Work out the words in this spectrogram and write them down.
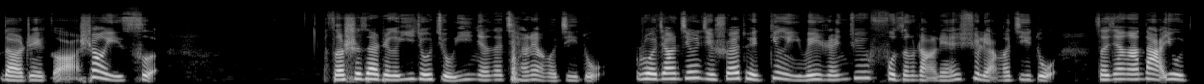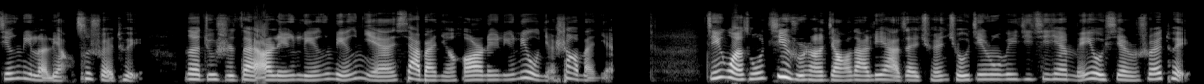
的这个上一次，则是在这个1991年的前两个季度。若将经济衰退定义为人均负增长连续两个季度，则加拿大又经历了两次衰退，那就是在2000年下半年和2006年上半年。尽管从技术上讲，澳大利亚在全球金融危机期间没有陷入衰退，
